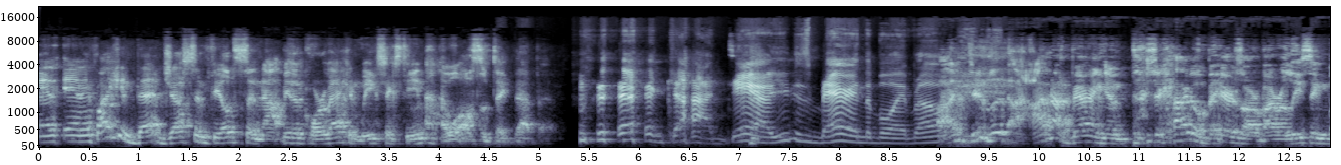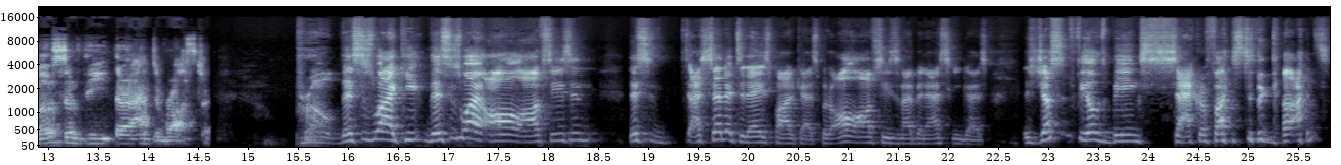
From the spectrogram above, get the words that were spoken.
And and if I can bet Justin Fields to not be the quarterback in week 16, I will also take that bet. God damn, you just burying the boy, bro. I'm dude, I'm not bearing him. The Chicago Bears are by releasing most of the their active roster. Bro, this is why I keep this is why all offseason, this is I said it today's podcast, but all offseason I've been asking you guys, is Justin Fields being sacrificed to the gods?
